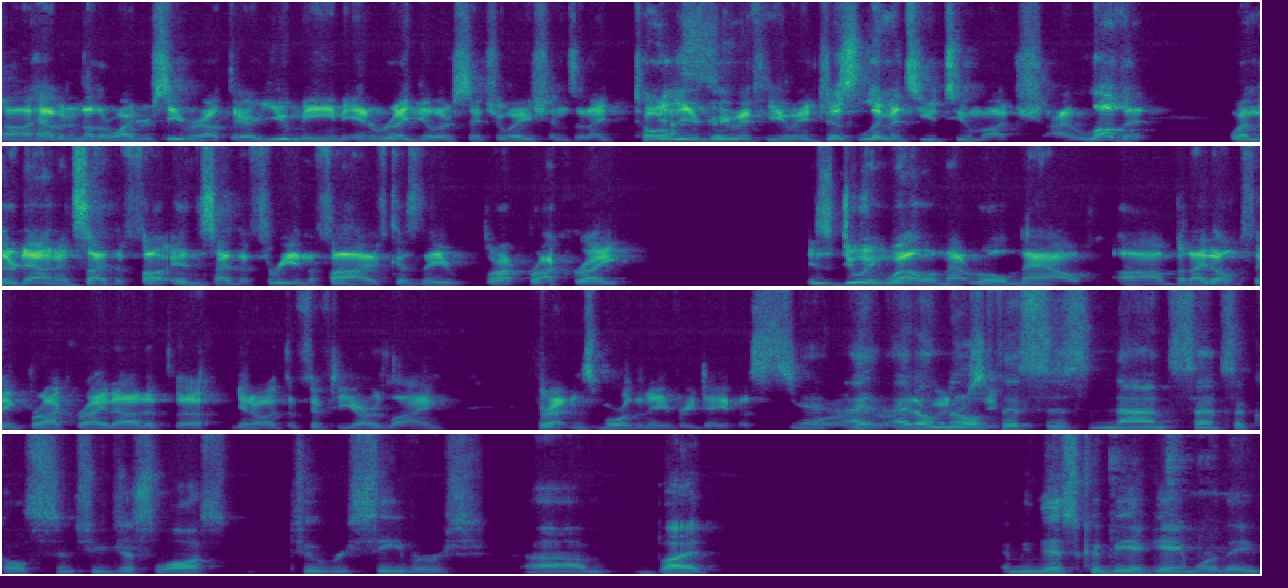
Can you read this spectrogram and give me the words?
uh, having another wide receiver out there, you mean in regular situations. And I totally Yes. agree with you. It just limits you too much. I love it when they're down inside the inside the three and the five because they Brock Wright is doing well in that role now. Um, but I don't think Brock Wright out at the you know at the 50 yard line threatens more than Avery Davis. Yeah, for I, a I don't know if this is nonsensical since you just lost two receivers, um, but I mean, this could be a game where they,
